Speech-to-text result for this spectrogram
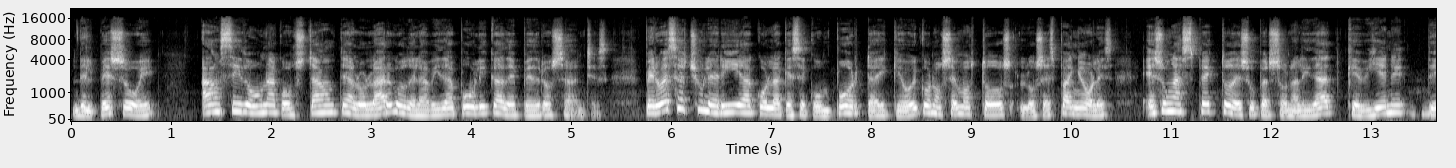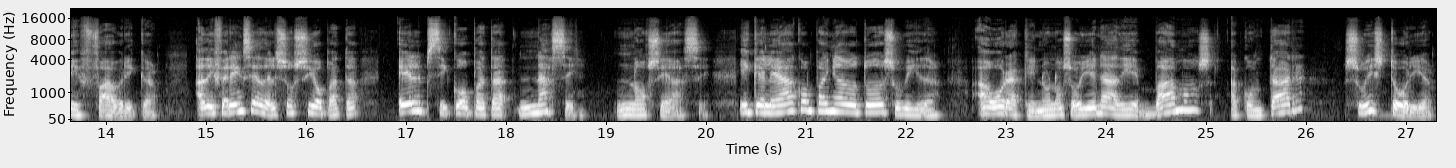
del PSOE han sido una constante a lo largo de la vida pública de Pedro Sánchez. Pero esa chulería con la que se comporta y que hoy conocemos todos los españoles es un aspecto de su personalidad que viene de fábrica. A diferencia del sociópata, el psicópata nace, no se hace, y que le ha acompañado toda su vida. Ahora que no nos oye nadie, vamos a contar su historia.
